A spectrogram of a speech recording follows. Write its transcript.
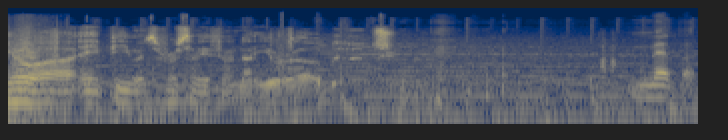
Yo, uh, AP, when's the first time you found out you were a bitch? Never.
